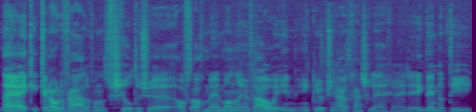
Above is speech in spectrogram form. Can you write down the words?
Nou ja, ik, ik ken ook de verhalen van het verschil tussen eh, over het algemeen mannen en vrouwen in, in clubs en uitgaansgelegenheden. Ik denk dat, die,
